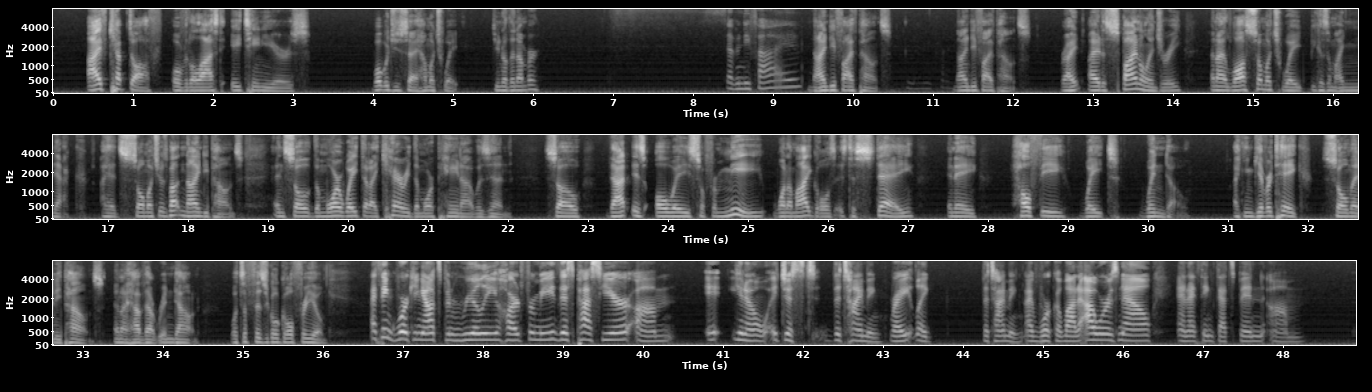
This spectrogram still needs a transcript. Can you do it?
I've kept off over the last 18 years. What would you say? How much weight? Do you know the number? Seventy-five. 95 pounds. 95 pounds, right? I had a spinal injury and I lost so much weight because of my neck. I had so much, it was about 90 pounds. And so the more weight that I carried, the more pain I was in. So that is always, so for me, one of my goals is to stay in a healthy weight window. I can give or take so many pounds, and I have that written down. What's a physical goal for you? I think working out's been really hard for me this past year. Um, it, you know, it just the timing, right? Like the timing. I work a lot of hours now, and I think that's been um,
